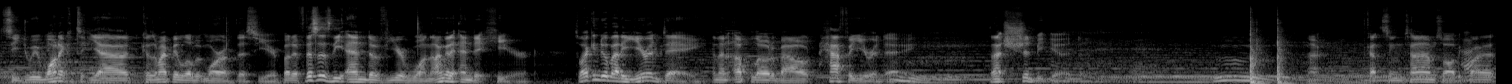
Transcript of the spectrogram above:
see, do we want to continue? Yeah, because there might be a little bit more of this year. But if this is the end of year one, I'm going to end it here. So I can do about a year a day, and then upload about half a year a day. Mm. That should be good. Mm. Alright, cutscene time, so I'll be quiet,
